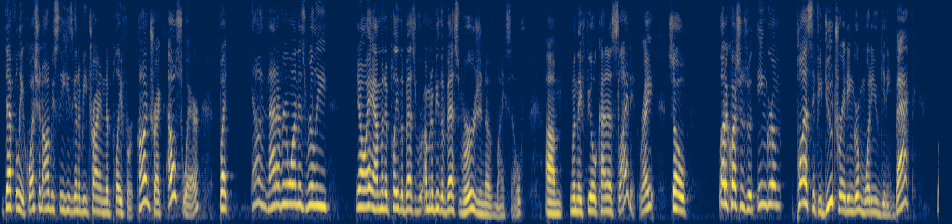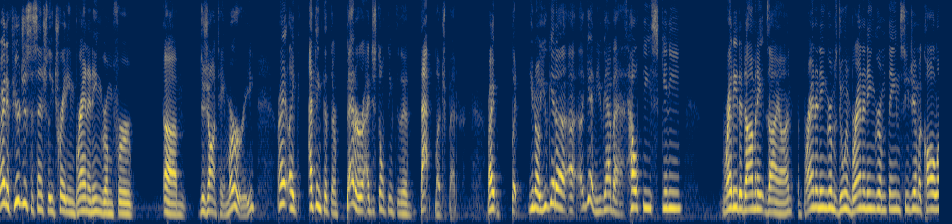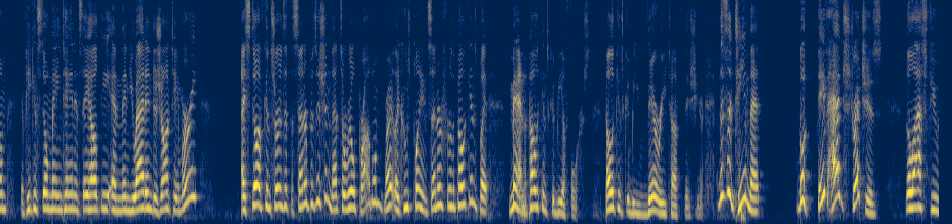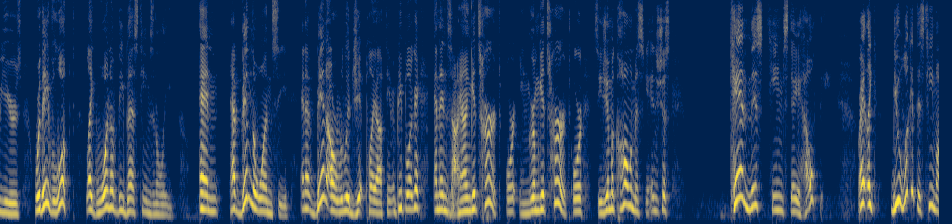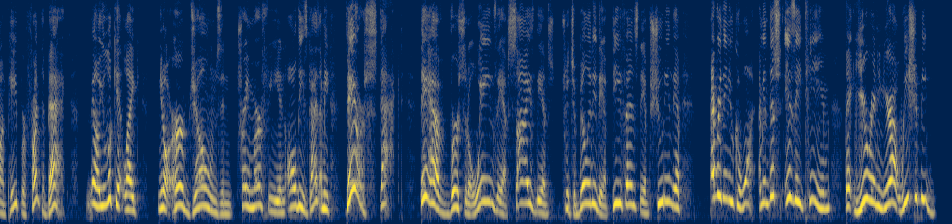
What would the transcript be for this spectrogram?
Definitely a question. Obviously, he's going to be trying to play for a contract elsewhere, but you know, not everyone is really, you know, hey, I'm going to play the best. I'm going to be the best version of myself um, when they feel kind of slighted, right? So a lot of questions with Ingram. Plus, if you do trade Ingram, what are you getting back? Right? If you're just essentially trading Brandon Ingram for um, Dejounte Murray, right? Like, I think that they're better. I just don't think that they're that much better, right? But, you know, you get a, a again, you have a healthy, skinny, ready to dominate Zion. Brandon Ingram's doing Brandon Ingram things. CJ McCollum, if he can still maintain and stay healthy, and then you add in Dejounte Murray, I still have concerns at the center position. That's a real problem, right? Like who's playing center for the Pelicans? But man, the Pelicans could be a force. Pelicans could be very tough this year. And this is a team that, look, they've had stretches the last few years where they've looked like one of the best teams in the league and have been the one seed and have been a legit playoff team, and people are great. And then Zion gets hurt, or Ingram gets hurt, or CJ McCollum is. It's just, can this team stay healthy? Right? Like, you look at this team on paper, front to back. You know, you look at like, you know, Herb Jones and Trey Murphy and all these guys. I mean, they are stacked. They have versatile wings, they have size, they have switchability, they have defense, they have shooting, they have everything you could want. I mean, this is a team that year in and year out we should be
